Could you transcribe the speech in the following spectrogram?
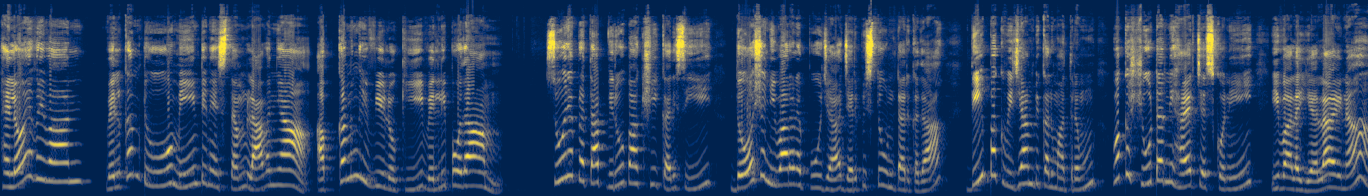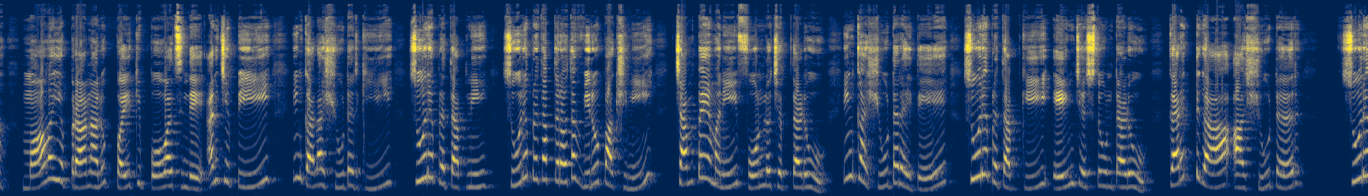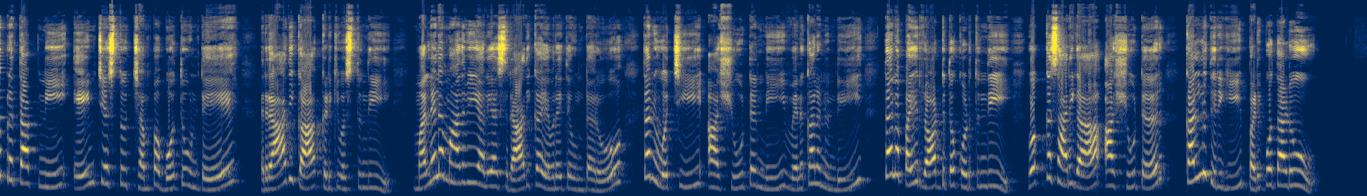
Hello everyone welcome to మీ ఇంటి నేస్తం లావణ్య. అప్కమింగ్ రివ్యూలోకి వెళ్ళిపోదాం. సూర్యప్రతాప్ విరూపాక్షి కలిసి దోష నివారణ పూజ జరిపిస్తూ ఉంటారు కదా? దీపక్ విజయాంబికలు మాత్రం ఒక షూటర్ని హైర్ చేసుకొని ఇవాళ ఎలా అయినా మావయ్య ప్రాణాలు పైకి పోవాల్సిందే అని చెప్పి ఇంకా అలా షూటర్కి సూర్యప్రతాప్ని సూర్యప్రతాప్ తర్వాత విరూపాక్షిని చంపేయమని ఫోన్లో చెప్తాడు. ఇంకా షూటర్ అయితే సూర్యప్రతాప్కి ఏం చేస్తూ ఉంటాడు? కరెక్ట్గా ఆ షూటర్ సూర్యప్రతాప్ని ఏం చేస్తూ చంపబోతూ ఉంటే రాధిక అక్కడికి వస్తుంది. మల్లెల మాధవి అలియాస్ రాధిక ఎవరైతే ఉంటారో తను వచ్చి ఆ షూటర్ని వెనకాల నుండి తలపై రాడ్డుతో కొడుతుంది. ఒక్కసారిగా ఆ షూటర్ కళ్ళు తిరిగి పడిపోతాడు.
